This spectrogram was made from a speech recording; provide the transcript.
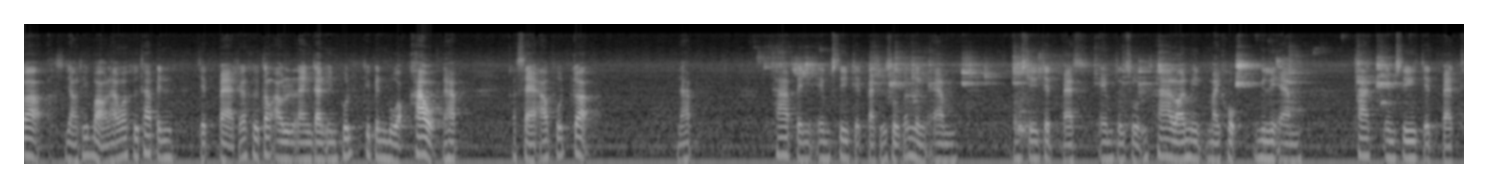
ก็อย่างที่บอกนะครับก็คือถ้าเป็น 78 ก็คือต้องเอาแรงดัน input ที่เป็นบวกเข้านะครับ กระแส output ก็นะครับ ถ้าเป็น MC 7800ก็1แอมป์ MC 78 M 00 500ไมโครมิลลิแอมป์ถ้า MC 78 T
